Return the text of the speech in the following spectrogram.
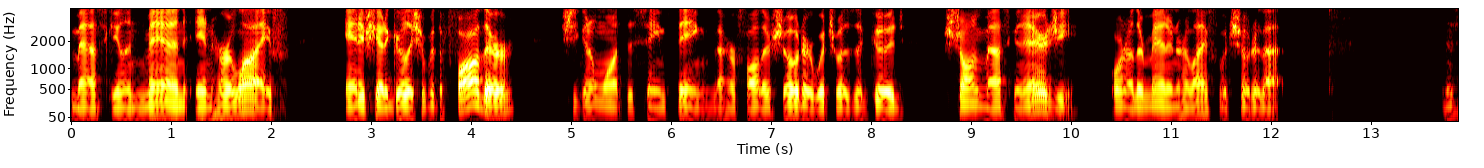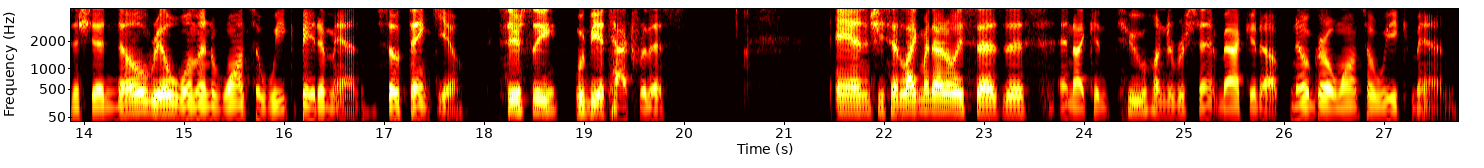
masculine man in her life. And if she had a good relationship with her father, she's going to want the same thing that her father showed her, which was a good, strong masculine energy, or another man in her life, which showed her that. And since she said, no real woman wants a weak beta man. So thank you seriously would be attacked for this. And she said, like my dad always says this, and I can 200% back it up. No girl wants a weak man.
